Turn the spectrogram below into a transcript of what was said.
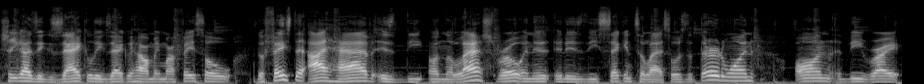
show you guys exactly exactly how I make my face. So the face that I have is the on the last row and it, it is the second to last. So it's the third one on the right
